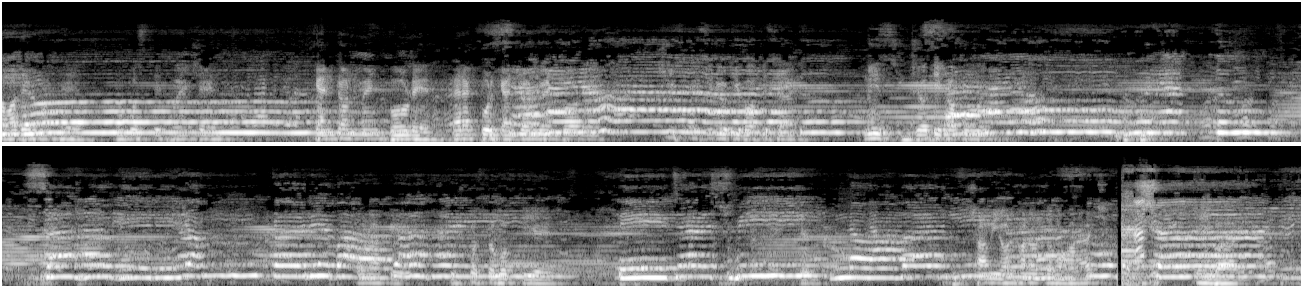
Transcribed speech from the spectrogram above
আমাদের মধ্যে উপস্থিত হয়েছেন ক্যান্টনমেন্ট বোর্ডের ব্যারাকপুর ক্যান্টনমেন্ট বোর্ডের chief executive officer miss Jyoti Kapoor দিয়ে তেজস্বী স্বামী অর্ঘানন্দ মহারাজ। শান্তি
